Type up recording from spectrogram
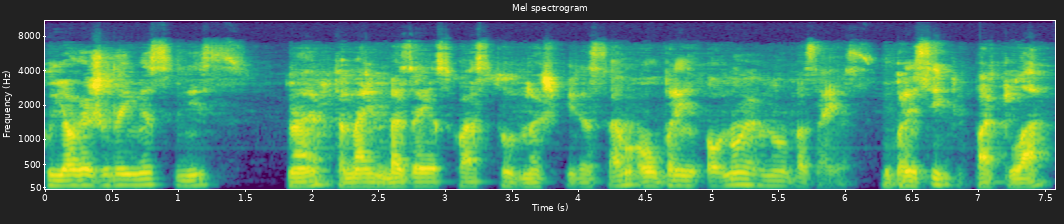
Que o yoga ajuda imenso nisso, não é? Também baseia-se quase tudo na respiração, ou, ou não, é- não baseia-se. O princípio parte lá,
